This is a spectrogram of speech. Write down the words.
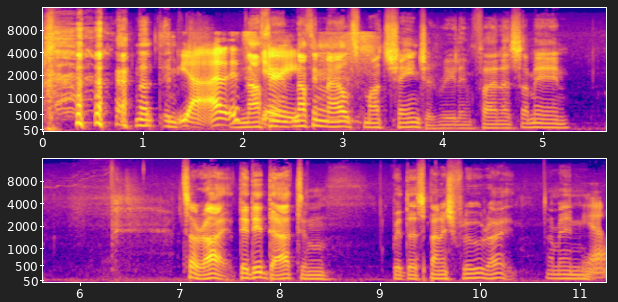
Not, in- Yeah, it's nothing, scary. nothing else much changes really. In fairness, I mean, it's all right. They did that in with the Spanish flu, right? I mean, Yeah.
